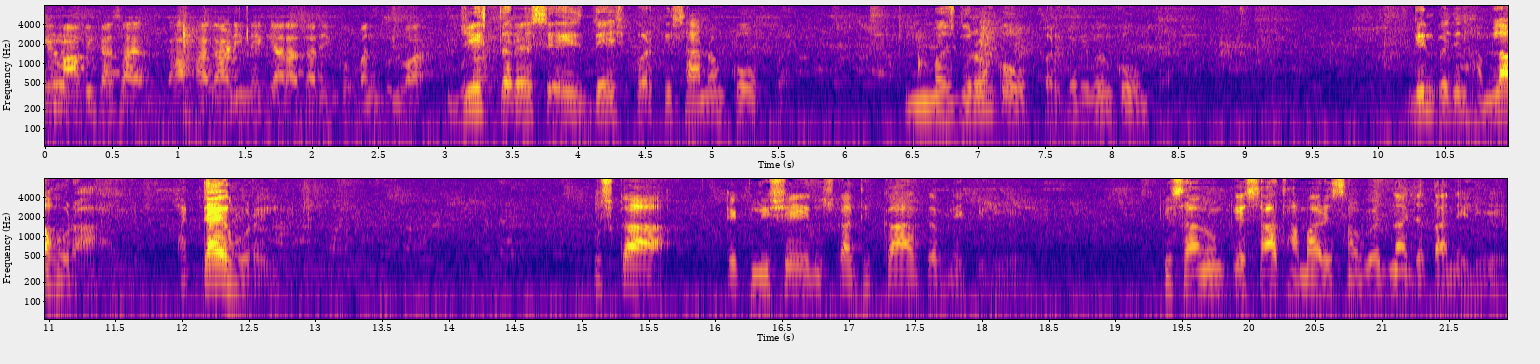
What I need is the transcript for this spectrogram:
तो महाविकास आघाड़ी ने 11 तारीख को बंद बुलवा जिस तरह से इस देश पर किसानों को ऊपर मजदूरों को ऊपर गरीबों को ऊपर दिन ब दिन हमला हो रहा है हत्याएँ हो रही है उसका एक निषेध उसका धिक्कार करने के लिए किसानों के साथ हमारी संवेदना जताने लिए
